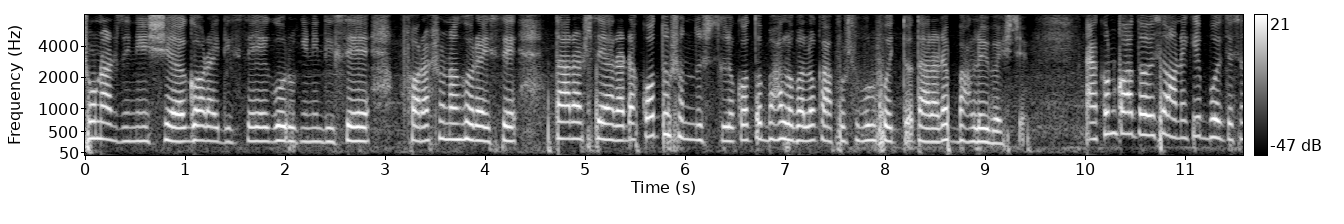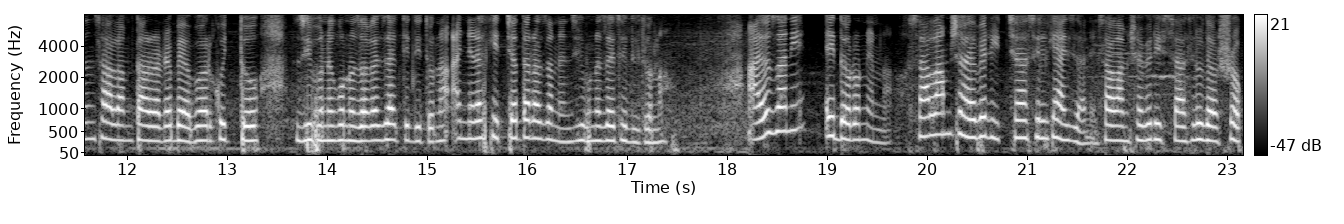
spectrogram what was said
সোনার জিনিস গড়াই দিছে, গরু কিনে দিছে পড়াশোনা ঘরাইছে। তারার চেহারাটা কত সুন্দর ছিল, কত ভালো ভালো কাপড় চোপড় পরতো, তারারে ভালোই বাসছে। এখন কথা হয়েছে, অনেকেই বলতেছেন সালাম তারারে ব্যবহার করতো, জীবনে কোনো জায়গায় যাইতে দিত না। আইনেরা কিচ্ছা তারা জানেন, জীবনে যাইতে দিত না। আমিও জানি এই ধরনের না। সালাম সাহেবের ইচ্ছা আছিল কি আমি জানি। সালাম সাহেবের ইচ্ছা আছিল দর্শক,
